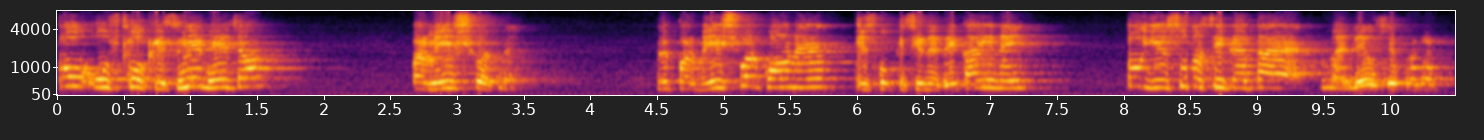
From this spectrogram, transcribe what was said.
तो उसको किसने भेजा? परमेश्वर ने। तो परमेश्वर कौन है? जिसको किसी ने देखा ही नहीं। तो यीशु मसीह कहता है, मैंने उसे प्रकट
